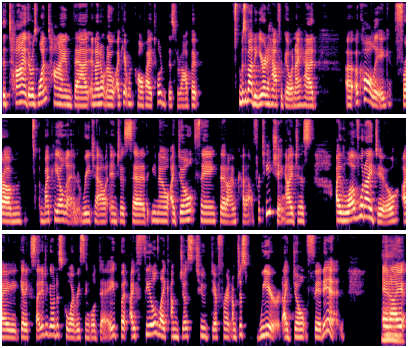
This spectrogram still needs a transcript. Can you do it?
the time there was one time that and I don't know, I can't recall if I had told you this or not, but it was about a year and a half ago, and I had a a colleague from my PLN reach out and just said, "You know, I don't think that I'm cut out for teaching. I just I love what I do, I get excited to go to school every single day, but I feel like I'm just too different, I'm just weird, I don't fit in." And Mm. I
